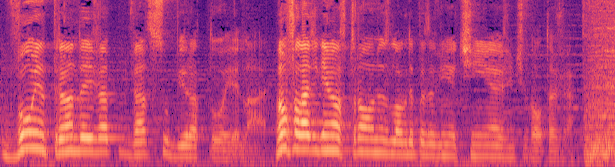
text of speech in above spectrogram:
vão entrando e já, subiram a torre lá. Vamos falar de Game of Thrones logo depois da vinhetinha, a gente volta já.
